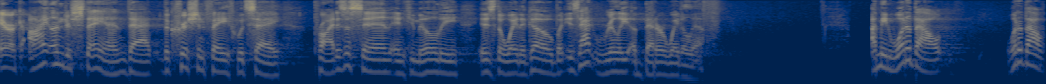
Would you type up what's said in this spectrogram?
Eric, I understand that the Christian faith would say pride is a sin and humility is the way to go, but is that really a better way to live? I mean, what about what about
